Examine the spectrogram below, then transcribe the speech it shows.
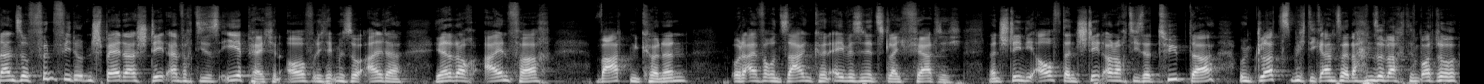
dann so fünf Minuten später steht einfach dieses Ehepärchen auf und ich denke mir so, Alter, ihr hättet auch einfach warten können oder einfach uns sagen können, ey, wir sind jetzt gleich fertig. Dann stehen die auf, dann steht auch noch dieser Typ da und glotzt mich die ganze Zeit an, so nach dem Motto,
